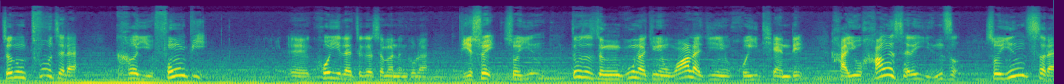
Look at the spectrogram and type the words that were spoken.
这种土质呢可以封闭，呃，可以呢这个什么能够呢避水，所以都是人工呢就用挖来进行回填的，还有夯实的印子，所以因此呢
